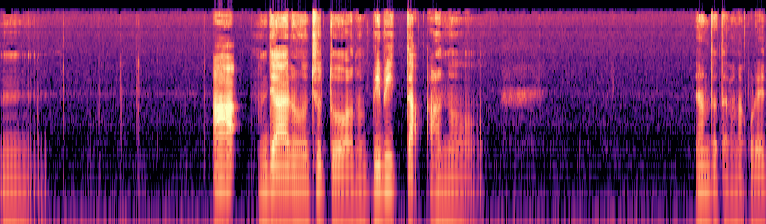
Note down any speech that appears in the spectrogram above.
うん。あ、で、あの、ちょっとあの、ビビった。あの、なんだったかな、これ、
